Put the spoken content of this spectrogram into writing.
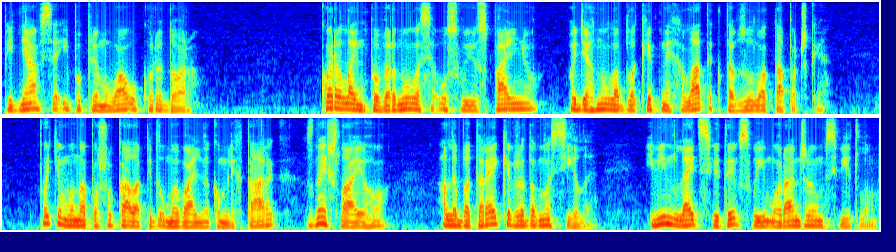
піднявся і попрямував у коридор. Королайн повернулася у свою спальню, одягнула блакитний халатик та взула тапочки. Потім вона пошукала під умивальником ліхтарик, знайшла його, але батарейки вже давно сіли, і він ледь світив своїм оранжевим світлом.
